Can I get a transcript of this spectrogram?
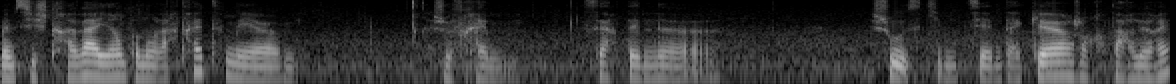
Même si je travaille hein, pendant la retraite, mais euh, je ferai certaines euh, choses qui me tiennent à cœur, j'en reparlerai.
